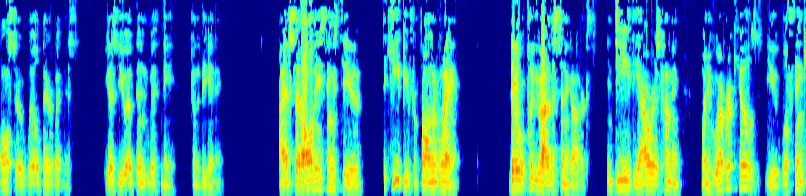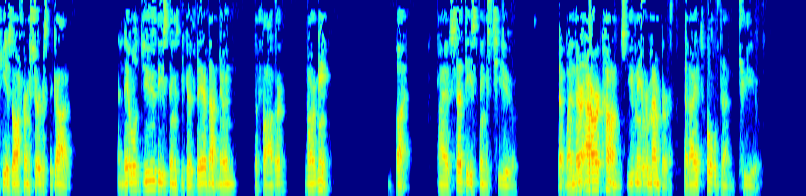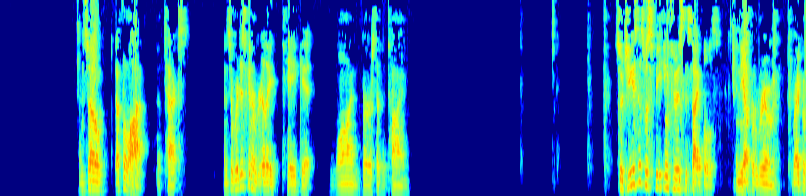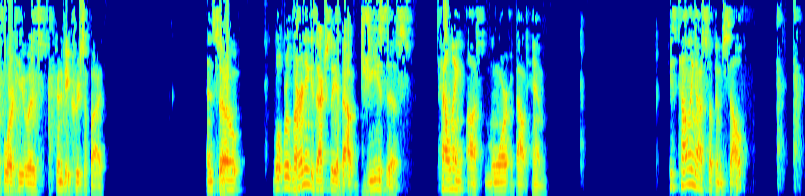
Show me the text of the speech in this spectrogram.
also will bear witness, because you have been with me from the beginning. I have said all these things to you to keep you from falling away. They will put you out of the synagogues. Indeed, the hour is coming when whoever kills you will think he is offering service to God. And they will do these things because they have not known the Father nor me. But I have said these things to you, that when their hour comes, you may remember that I told them to you. And so that's a lot of text. And so we're just going to really take it one verse at a time. So Jesus was speaking to his disciples in the upper room right before he was going to be crucified. And so what we're learning is actually about Jesus telling us more about him. He's telling us of himself.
